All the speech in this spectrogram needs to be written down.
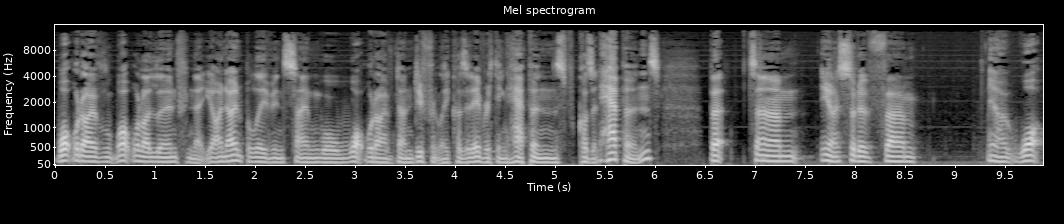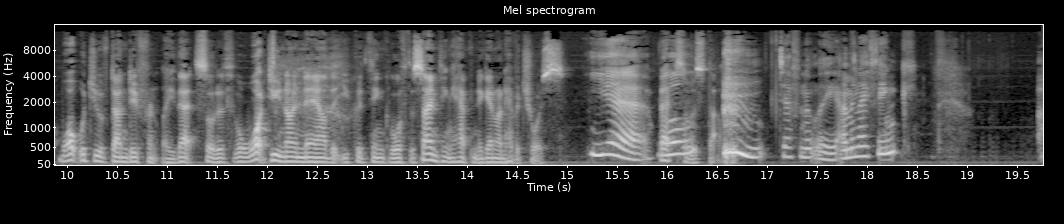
what would I what would I learn from that? You know, I don't believe in saying well what would I have done differently because everything happens because it happens, but um, you know sort of um, you know what what would you have done differently? That sort of well what do you know now that you could think well if the same thing happened again I'd have a choice Yeah, that well, sort of stuff. definitely. I mean, I think uh,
